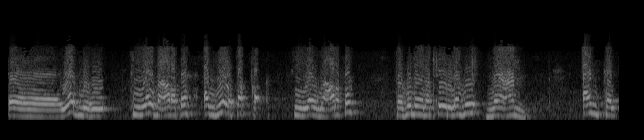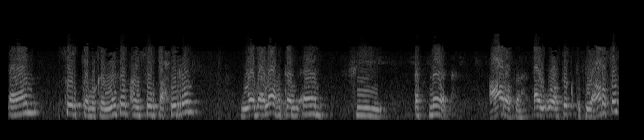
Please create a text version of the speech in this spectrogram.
ويبلغ في يوم عرفة أو يعتق في يوم عرفة. فهنا نقول له نعم أنت الآن صرت مكلفا أو صرت حرا وبلغت الآن في أثناء عرفة أو اعتقت في عرفة.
